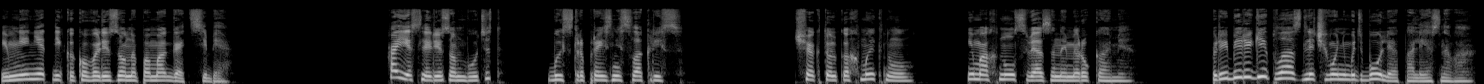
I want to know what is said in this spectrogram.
И мне нет никакого резона помогать себе». «А если резон будет?» — быстро произнесла Крис. Чак только хмыкнул и махнул связанными руками. «Прибереги пласт для чего-нибудь более полезного.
